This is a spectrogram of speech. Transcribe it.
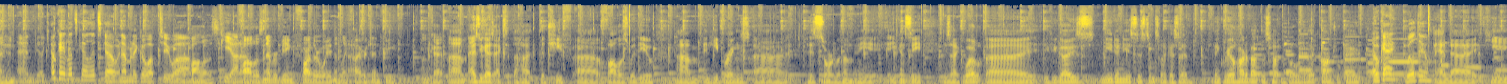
it man. and be like, okay, let's go, let's go. And I'm gonna go up to um, It follows. Kiana. It follows, never being farther away than like five or ten feet. Okay. Um, as you guys exit the hut, the chief uh, follows with you, um, and he brings uh, his sword with him. And he, you can see, he's like, "Well, uh, if you guys need any assistance, like I said, think real hard about this hut and blow into that conch, okay?" Okay, will do. And uh, he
